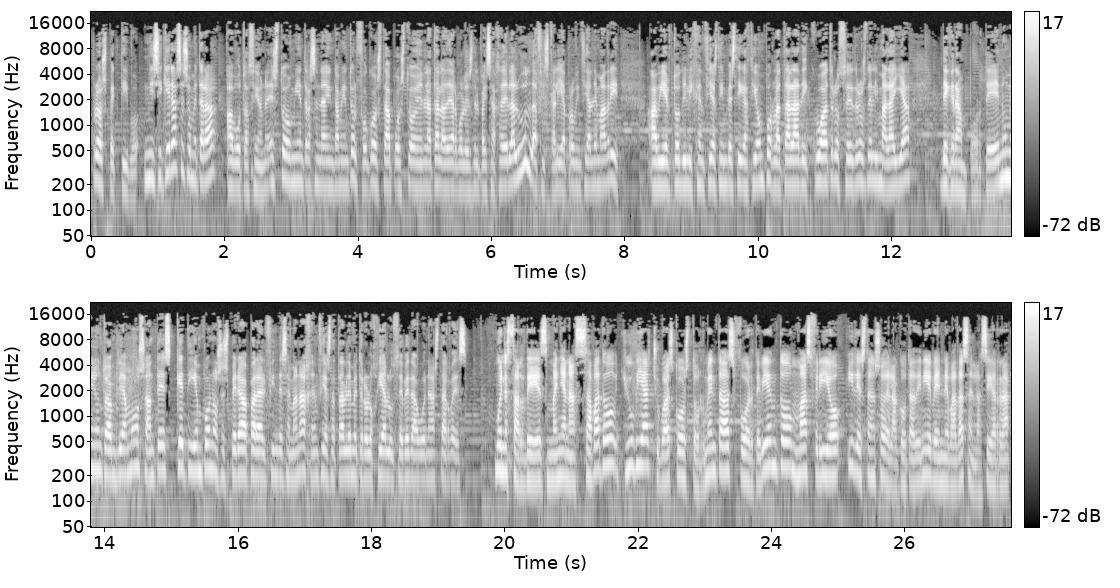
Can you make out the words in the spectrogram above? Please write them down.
prospectivo. Ni siquiera se someterá a votación. Esto mientras en el Ayuntamiento el foco está puesto en la tala de árboles del paisaje de la luz. La Fiscalía Provincial de Madrid ha abierto diligencias de investigación por la tala de cuatro cedros del Himalaya de gran porte. En un minuto ampliamos antes qué tiempo nos espera para el fin de semana. Agencia Estatal de Meteorología Luceveda, buenas tardes. Buenas tardes. Mañana sábado, lluvia, chubascos, tormentas, fuerte viento, más frío y descenso de la cota de nieve, nevadas en la sierra.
